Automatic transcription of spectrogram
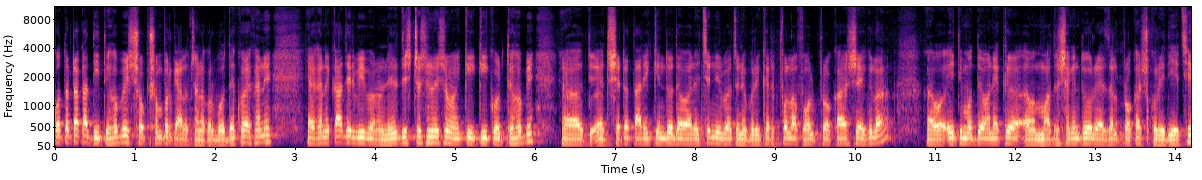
কত টাকা দিতে হবে সব সম্পর্কে আলোচনা করব। দেখো এখানে এখানে কাজের বিবরণ, রেজিস্ট্রেশনের সময় কি কি করতে হবে? সেটা তারিখ কিন্তু দেওয়া রয়েছে, নির্বাচনী পরীক্ষার ফলাফল, প্রকাশ, এগুলা ইতিমধ্যে অনেক মাদ্রাসা কিন্তু রেজাল্ট প্রকাশ করে দিয়েছে।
